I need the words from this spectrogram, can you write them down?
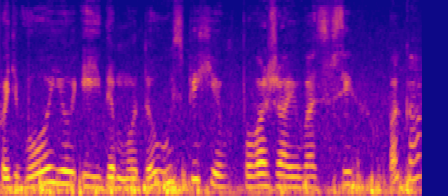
ходьбою і йдемо до успіхів. Поважаю вас всіх. Пока!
